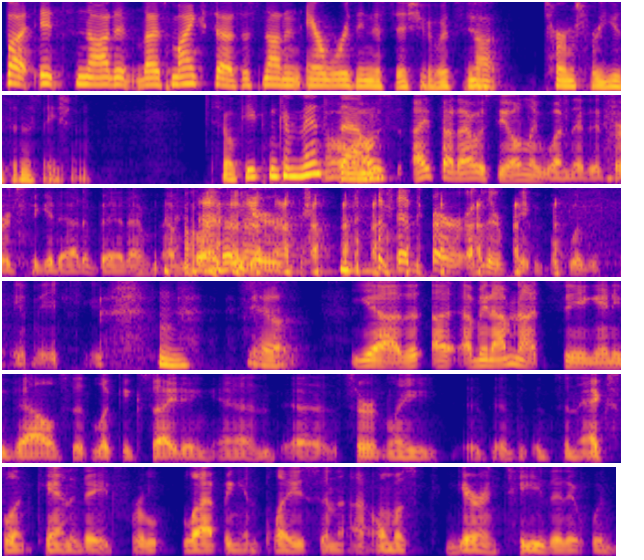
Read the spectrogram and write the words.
but it's not an, as mike says it's not an airworthiness issue. It's yeah. not terms for euthanization. So if you can convince oh, them I, was, I, thought i was the only one that it hurts to get out of bed. I'm, I'm glad to hear that there are other people with the same issue. Hmm. yeah. Yeah the, I, I, mean i'm not seeing any valves that look exciting and uh, certainly it's an excellent candidate for lapping in place, and I almost guarantee that it would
